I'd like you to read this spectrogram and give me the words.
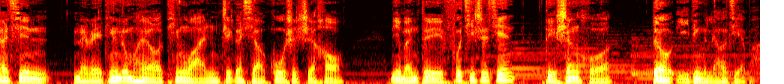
相信每位听众朋友听完这个小故事之后，你们对夫妻之间、对生活都有一定的了解吧？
